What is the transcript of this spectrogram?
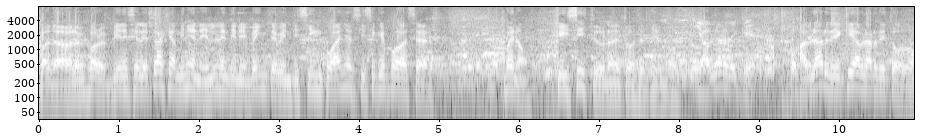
cuando a lo mejor viene y se le traje a mi nene, el nene tiene 20, 25 años y dice, ¿qué puedo hacer? Bueno, ¿qué hiciste durante todo ese tiempo? ¿Y hablar de qué? Hablar de qué, hablar de todo,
